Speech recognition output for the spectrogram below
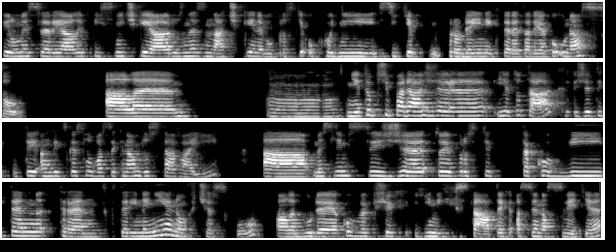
filmy, seriály, písničky a různé značky nebo prostě obchodní sítě prodejny, které tady jako u nás jsou ale mně to připadá, že je to tak, že ty, ty anglické slova se k nám dostávají a myslím si, že to je prostě takový ten trend, který není jenom v Česku, ale bude jako ve všech jiných státech asi na světě.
